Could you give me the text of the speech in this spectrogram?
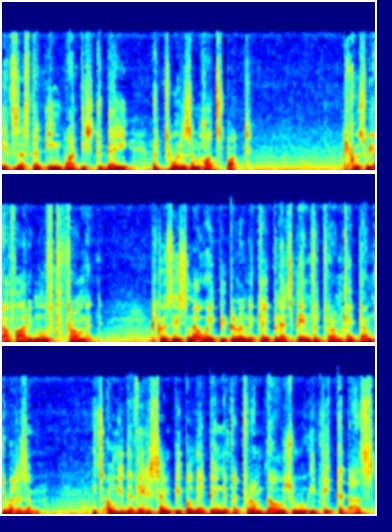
existed in what is today a tourism hotspot. Because we are far removed from it. Because there's no way people in the Cape Flats benefit from Cape Town tourism. It's only the very same people that benefit from those who evicted us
